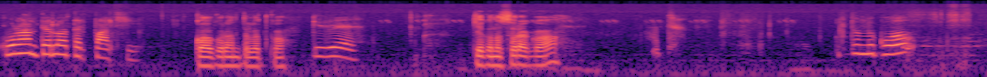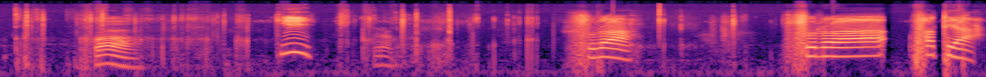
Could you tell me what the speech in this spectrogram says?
কোরআন তেলতের পাচ্ছি ক কোরআন তেলত ক? কি রে? যে কোনো সোরা ক। তুমি কো। ক। কি? সোরা ক। সুরা। সুরা ফাতিহা। আচ্ছা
